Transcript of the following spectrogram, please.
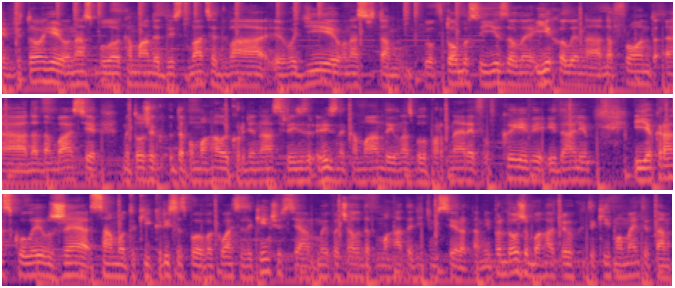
в ітогі у нас була команда десь 22 водії. У нас там автобуси їздили, їхали на, на фронт е, на Донбасі. Ми теж допомагали координації різ, різні команди. І у нас були партнери в Києві і далі. І якраз коли вже саме такий кризис по евакуації закінчився, ми почали допомагати дітям сиротам. І продовжує багато таких моментів там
